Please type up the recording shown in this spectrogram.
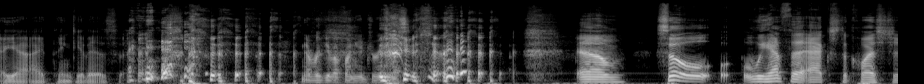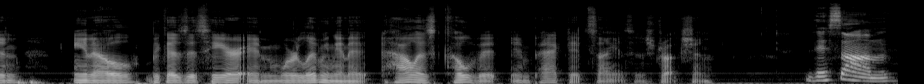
I, yeah, I think it is. Never give up on your dreams. um, so we have to ask the question, you know, because it's here and we're living in it. How has COVID impacted science instruction? This um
